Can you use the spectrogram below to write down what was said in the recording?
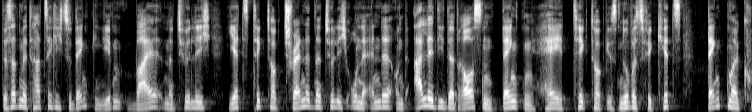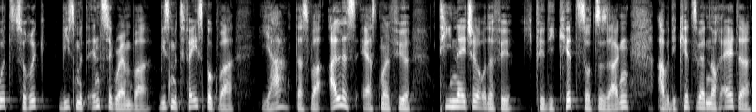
das hat mir tatsächlich zu denken gegeben, weil natürlich jetzt TikTok trendet natürlich ohne Ende und alle, die da draußen denken, hey, TikTok ist nur was für Kids, denkt mal kurz zurück, wie es mit Instagram war, wie es mit Facebook war. Ja, das war alles erstmal für Teenager oder für, für die Kids sozusagen, aber die Kids werden noch älter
